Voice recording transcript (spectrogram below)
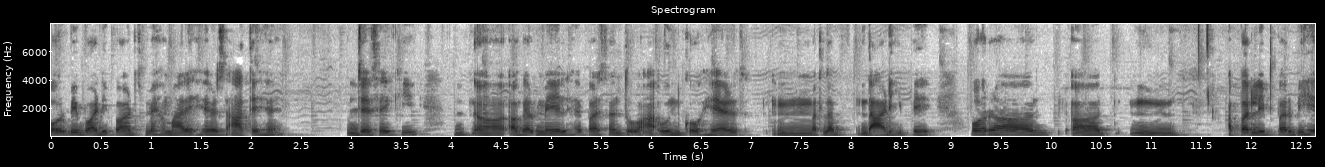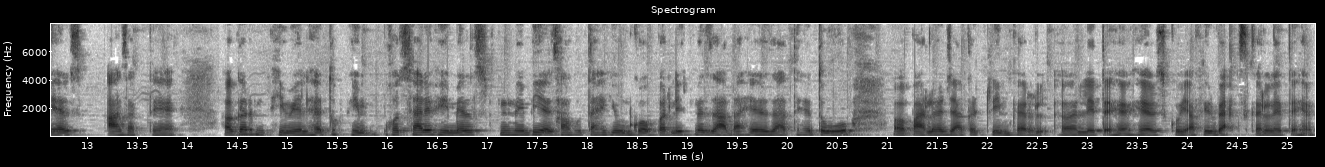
और भी बॉडी पार्ट्स में हमारे हेयर्स आते हैं, जैसे कि अगर मेल है पर्सन तो उनको हेयर मतलब दाढ़ी पे और अपर लिप पर भी हेयर्स आ सकते हैं। अगर फीमेल है तो फीम, बहुत सारे फीमेल्स में भी ऐसा होता है कि उनको अपर लिप में ज़्यादा हेयर्स आते हैं तो वो पार्लर जाकर ट्रिम कर लेते हैं हेयर्स को या फिर वैक्स कर लेते हैं।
